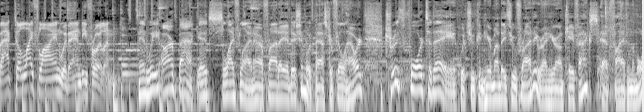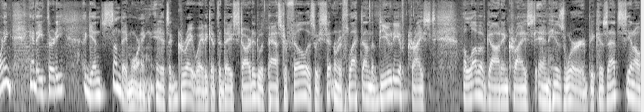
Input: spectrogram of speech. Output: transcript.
back to Lifeline with Andy Froiland. And we are back. It's Lifeline, our Friday edition with Pastor Phil Howard. Truth for Today, which you can hear Monday through Friday right here on KFAX at 5 in the morning and 8.30 again Sunday morning. It's a great way to get the day started with Pastor Phil as we sit and reflect on the beauty of Christ, the love of God in Christ and His Word, because that's, you know,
